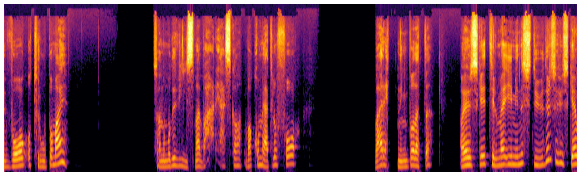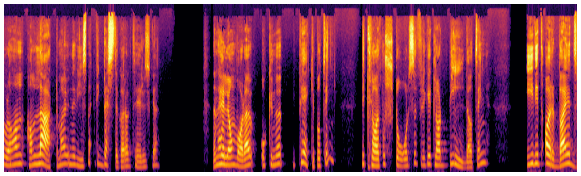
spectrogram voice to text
Våg å tro på meg. Så nå må du vise meg hva er det jeg skal, hva kommer jeg til å få. Hva er retningen på dette? Og jeg husker til og med I mine studier så husker jeg hvordan han, han lærte meg å undervise meg. Jeg fikk beste karakter. husker jeg. Den hellige ånd var der og kunne peke på ting. Fikk klar forståelse, fikk et klart bilde av ting. I ditt arbeid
